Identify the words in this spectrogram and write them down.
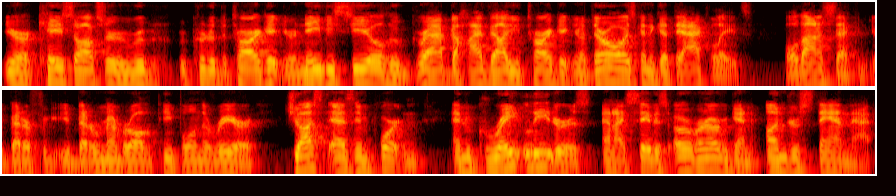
you're a case officer who recruited the target, you're a Navy SEAL who grabbed a high value target. You know, they're always going to get the accolades. Hold on a second. You better you better remember all the people in the rear. Just as important. And great leaders, and I say this over and over again, understand that.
